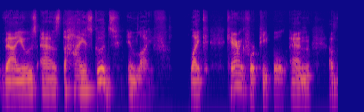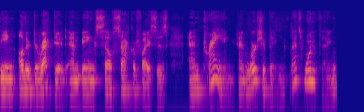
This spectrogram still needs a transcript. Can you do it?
values as the highest goods in life, like caring for people and uh, being other directed and being self sacrifices and praying and worshiping. That's one thing.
